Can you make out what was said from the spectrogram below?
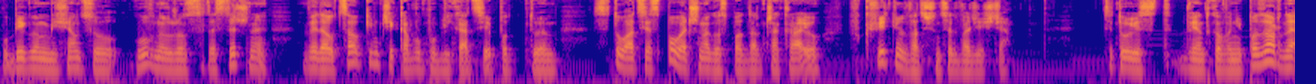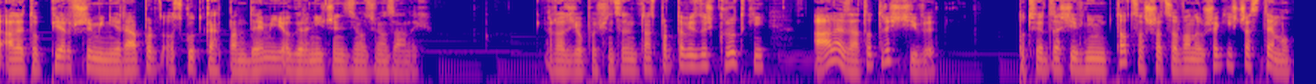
W ubiegłym miesiącu Główny Urząd Statystyczny wydał całkiem ciekawą publikację pod tytułem Sytuacja społeczno-gospodarcza kraju w kwietniu 2020. Tytuł jest wyjątkowo niepozorny, ale to pierwszy mini raport o skutkach pandemii i ograniczeń z nią związanych. Rozdział poświęcony transportowi jest dość krótki, ale za to treściwy. Potwierdza się w nim to, co szacowano już jakiś czas temu.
